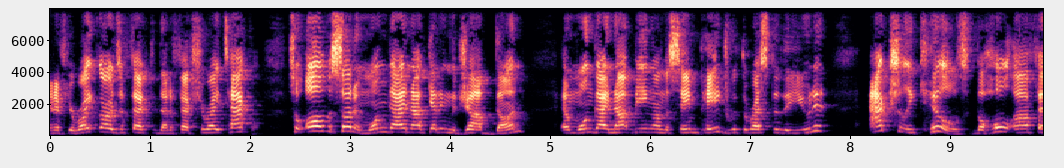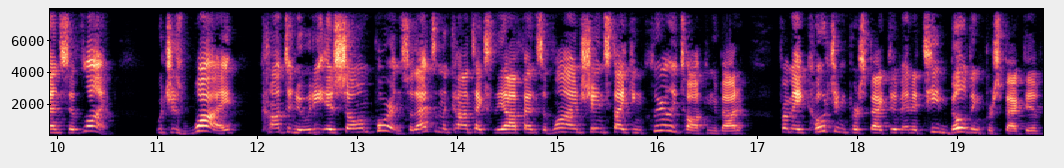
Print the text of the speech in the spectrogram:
And if your right guard's affected, that affects your right tackle. So all of a sudden, one guy not getting the job done and one guy not being on the same page with the rest of the unit actually kills the whole offensive line, which is why continuity is so important. So that's in the context of the offensive line. Shane Steichen clearly talking about it from a coaching perspective and a team building perspective.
